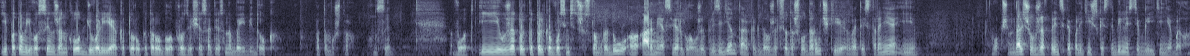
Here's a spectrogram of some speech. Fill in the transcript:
и потом его сын Жан-Клод Дювалье, который, у которого было прозвище, соответственно, Бэйби Док, потому что он сын. Вот. И уже только-только в 1986 году э, армия свергла уже президента, когда уже все дошло до ручки в этой стране. И, в общем, дальше уже, в принципе, политической стабильности в Гаити не было.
